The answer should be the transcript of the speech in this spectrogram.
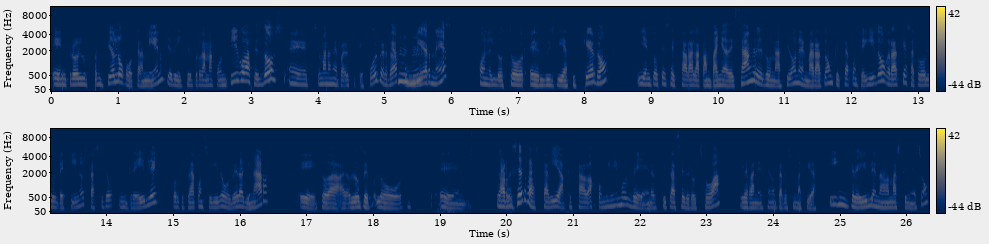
entró el urgenciólogo también, que le hice el programa contigo hace dos eh, semanas, me parece que fue, ¿verdad? Fue un viernes con el doctor eh, Luis Díaz Izquierdo. Y entonces estaba la campaña de sangre, donación, el maratón que se ha conseguido gracias a todos los vecinos, que ha sido increíble porque se ha conseguido volver a llenar eh, toda, los, los eh, las reservas que había, que estaba bajo mínimos de, en el Hospital Severo Ochoa. Leganés se nota que es una ciudad increíble, nada más que en eso.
